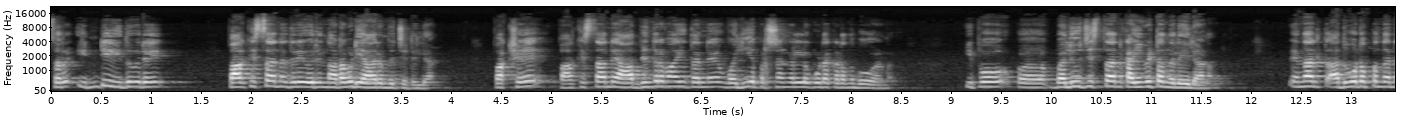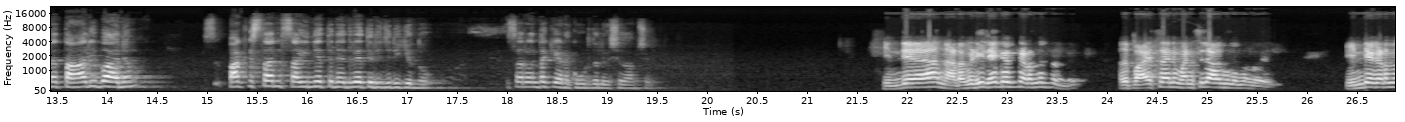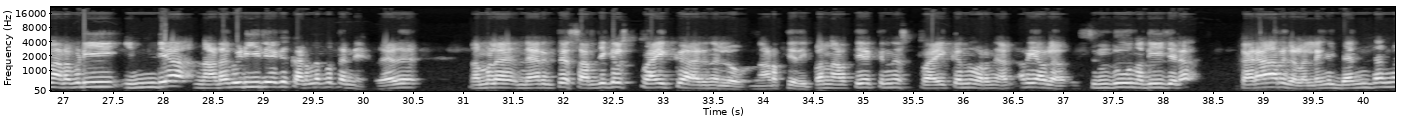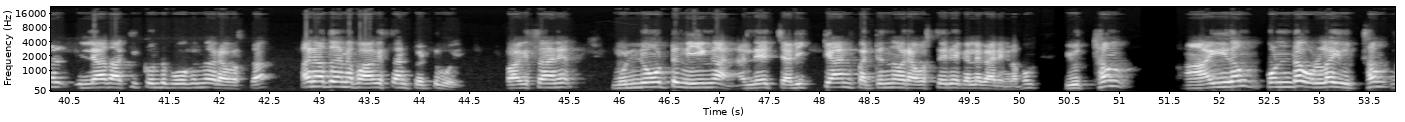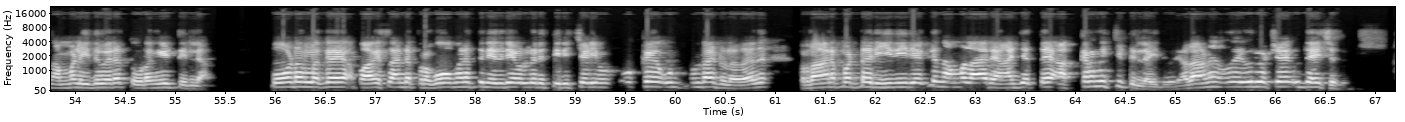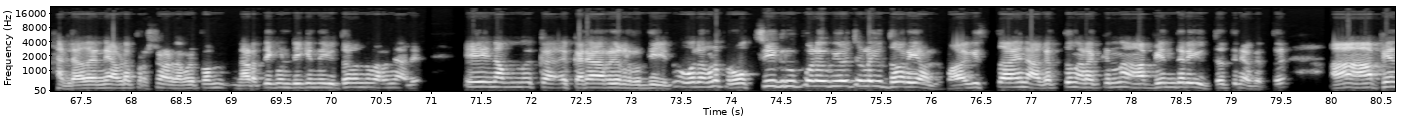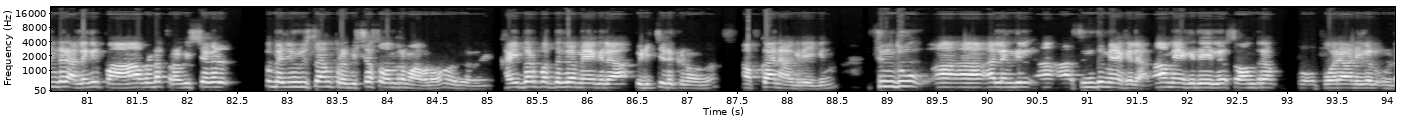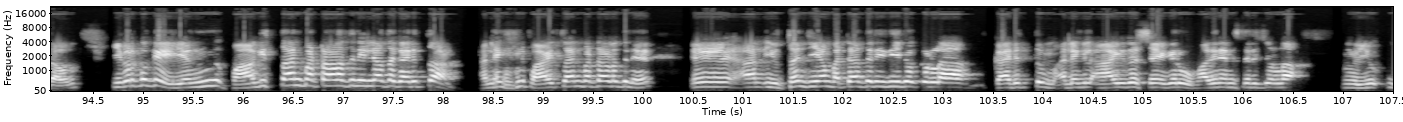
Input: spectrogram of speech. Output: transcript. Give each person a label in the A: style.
A: Sir India ഇതുവരെ പാകിസ്ഥാനെതിരെ ഒരു നടപടി ആരംഭിച്ചിട്ടില്ല. പക്ഷേ പാകിസ്ഥാന്റെ ആഭ്യന്തരമായി തന്നെ വലിയ പ്രശ്നങ്ങളിലൂടെ കടന്നു പോവുകയാണ്. ഇപ്പോൾ ബലൂചിസ്ഥാൻ കൈവിട്ട നിലയിലാണ്. എന്നാൽ അതോടൊപ്പം തന്നെ താലിബാനും പാകിസ്ഥാൻ സൈന്യത്തിനെതിരെ തിരിഞ്ഞിരിക്കുന്നു. സർ എന്തൊക്കെയാണ് കൂടുതൽ വിശദാംശങ്ങൾ?
B: ഇന്ത്യ നടപടിയിലേക്കൊക്കെ കടന്നിട്ടുണ്ട്. അത് പാകിസ്ഥാന് മനസ്സിലാവുന്നില്ല ഇന്ത്യ കടന്ന നടപടി ഇന്ത്യ നടപടിയിലേക്ക് കടന്നപ്പോ തന്നെ അതായത് നമ്മൾ നേരത്തെ സർജിക്കൽ സ്ട്രൈക്ക് ആയിരുന്നല്ലോ നടത്തിയത്. ഇപ്പം നടത്തിയേക്കുന്ന സ്ട്രൈക്ക് എന്ന് പറഞ്ഞാൽ അറിയാവല്ലോ സിന്ധു നദീജല കരാറുകൾ അല്ലെങ്കിൽ ബന്ധങ്ങൾ ഇല്ലാതാക്കിക്കൊണ്ട് പോകുന്ന ഒരവസ്ഥ അതിനകത്ത് തന്നെ പാകിസ്ഥാൻ പെട്ടുപോയി. പാകിസ്ഥാന് മുന്നോട്ട് നീങ്ങാൻ അല്ലെ ചലിക്കാൻ പറ്റുന്ന ഒരവസ്ഥയിലേക്കല്ല കാര്യങ്ങൾ. അപ്പം യുദ്ധം ആയുധം കൊണ്ട് ഉള്ള യുദ്ധം നമ്മൾ ഇതുവരെ തുടങ്ങിയിട്ടില്ല. ബോർഡറിലൊക്കെ പാകിസ്ഥാന്റെ പ്രകോപനത്തിനെതിരെയുള്ള ഒരു തിരിച്ചടി ഒക്കെ ഉണ്ടായിട്ടുള്ളത്. അതായത് പ്രധാനപ്പെട്ട രീതിയിലേക്ക് നമ്മൾ ആ രാജ്യത്തെ ആക്രമിച്ചിട്ടില്ല ഇതുവരെ. അതാണ് ഒരു- ഒരുപക്ഷെ ഉദ്ദേശിച്ചത്. അല്ലാതെ തന്നെ അവിടെ പ്രശ്നമാണ്. നമ്മളിപ്പം നടത്തിക്കൊണ്ടിരിക്കുന്ന യുദ്ധം എന്ന് പറഞ്ഞാൽ ഈ നമ്മ കരാറുകൾ റദ്ദ് ചെയ്യുന്നു. അതുപോലെ നമ്മൾ പ്രോക്സി ഗ്രൂപ്പുകളെ ഉപയോഗിച്ചുള്ള യുദ്ധം അറിയാമല്ലോ. പാകിസ്ഥാനകത്ത് നടക്കുന്ന ആഭ്യന്തര യുദ്ധത്തിനകത്ത് ആ ആഭ്യന്തര അല്ലെങ്കിൽ അവരുടെ പ്രവിശ്യകൾ ഇപ്പൊ ബലൂചിസ്ഥാൻ പ്രവിശ്യ സ്വതന്ത്രമാകണമെന്ന് അവർ പറഞ്ഞു. ഖൈബർ പദ്ധതി മേഖല പിടിച്ചെടുക്കണമെന്ന് അഫ്ഗാൻ ആഗ്രഹിക്കുന്നു. സിന്ധു അല്ലെങ്കിൽ സിന്ധു മേഖല ആ മേഖലയിൽ സ്വതന്ത്ര പോരാളികൾ ഉണ്ടാവുന്നു ഇവർക്കൊക്കെ എങ് പാകിസ്ഥാൻ പട്ടാളത്തിന് ഇല്ലാത്ത കരുത്താണ്. അല്ലെങ്കിൽ പാകിസ്ഥാൻ പട്ടാളത്തിന് യുദ്ധം ചെയ്യാൻ പറ്റാത്ത രീതിയിലൊക്കെയുള്ള കരുത്തും അല്ലെങ്കിൽ ആയുധ ശേഖരവും അതിനനുസരിച്ചുള്ള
